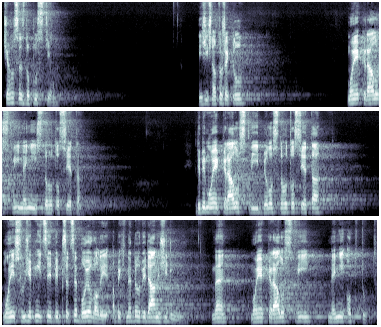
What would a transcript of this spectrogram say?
Čeho ses dopustil? Ježíš na to řekl, moje království není z tohoto světa. Kdyby moje království bylo z tohoto světa, moji služebníci by přece bojovali, abych nebyl vydán židům. Ne, moje království není odtud.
